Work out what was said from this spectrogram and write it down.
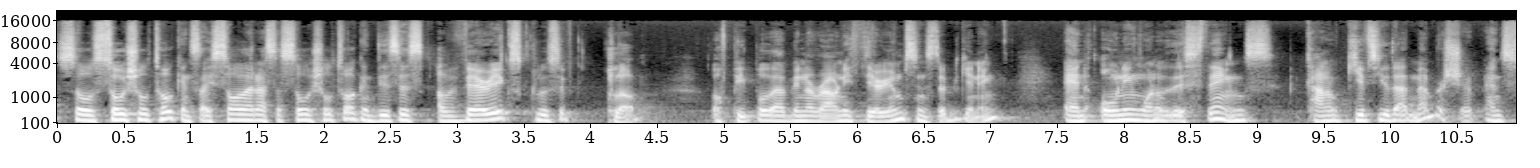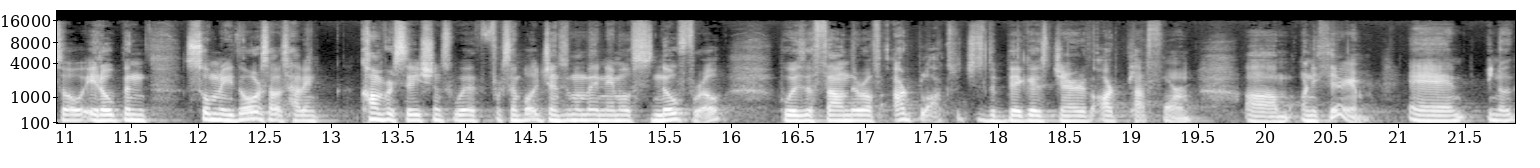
So social tokens. I saw that as a social token. This is a very exclusive club of people that have been around Ethereum since the beginning. And owning one of these things kind of gives you that membership. And so it opened so many doors. I was having conversations with, for example, a gentleman by the name of Snowfro, who is the founder of Artblocks, which is the biggest generative art platform um, on Ethereum. And you know,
